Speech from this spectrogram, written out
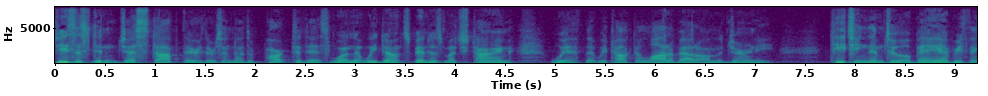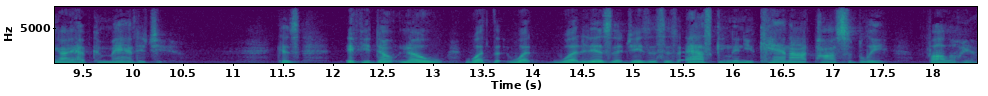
Jesus didn't just stop there. There's another part to this, one that we don't spend as much time with, that we talked a lot about on the journey teaching them to obey everything I have commanded you. Because if you don't know what, the, what, what it is that Jesus is asking, then you cannot possibly follow him.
